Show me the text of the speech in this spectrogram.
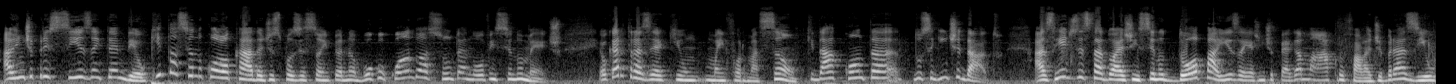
a gente precisa entender o que está sendo colocado à disposição em Pernambuco quando o assunto é novo ensino médio. Eu quero trazer aqui um, uma informação que dá conta do seguinte dado. As redes estaduais de ensino do país, aí a gente pega macro, fala de Brasil,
